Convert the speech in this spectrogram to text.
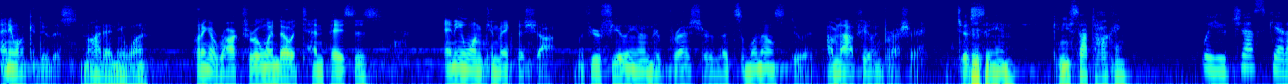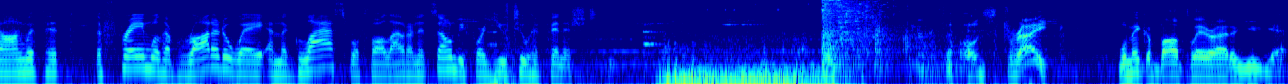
Anyone can do this. Not anyone. Putting a rock through a window at 10 paces, anyone can make the shot. If you're feeling under pressure, let someone else do it. I'm not feeling pressure. Just saying. Can you stop talking? Will you just get on with it? The frame will have rotted away and the glass will fall out on its own before you two have finished. Oh, strike! We'll make a ball player out of you yet.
